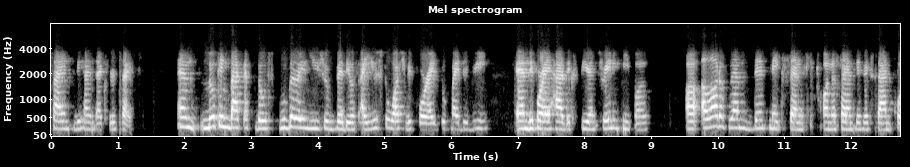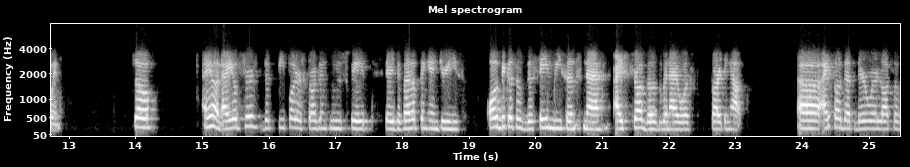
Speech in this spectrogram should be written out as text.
science behind exercise. And looking back at those Google and YouTube videos I used to watch before I took my degree and before I had experience training people, uh, a lot of them didn't make sense on a scientific standpoint. So, ayun, I observed that people are struggling to lose weight, they're developing injuries, all because of the same reasons na I struggled when I was starting out. Uh, I saw that there were lots of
